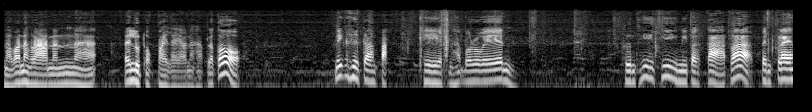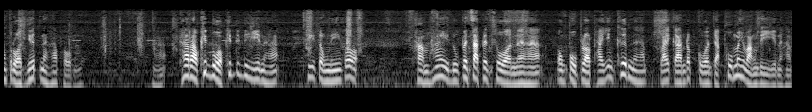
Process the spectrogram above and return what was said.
นะว่านั่งร้านนั้นนะฮะได้หลุดออกไปแล้วนะครับ แล้วก็นี่ก็คือการปักเขตนะครับบริเวณ พื้นที่ที่มีประกาศว่าเป็นแปลงตรวจยึดนะครับผม นะฮะถ้าเราคิดบวกคิดดีๆนะฮะที่ตรงนี้ก็ทำให้ดูเป็นสัดเป็นส่วนนะฮะองค์ปู่ปลอดภัยยิ่งขึ้นนะครับรายการรบกวนจากผู้ไม่หวังดีนะครับ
